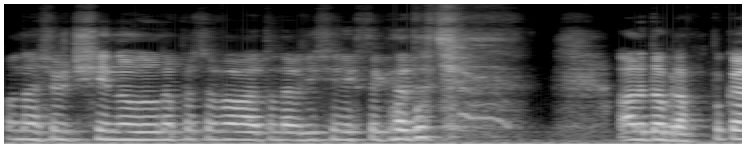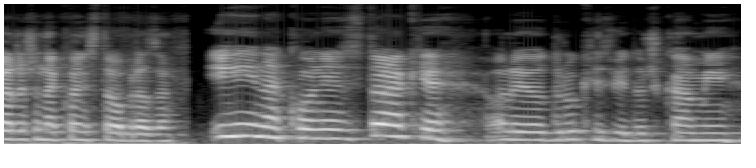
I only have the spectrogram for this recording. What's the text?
Ona się już dzisiaj no, napracowała, to nawet dzisiaj nie chce gadać. Ale dobra, pokażę jeszcze na koniec te obrazy. I na koniec takie olejodruki z widoczkami.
